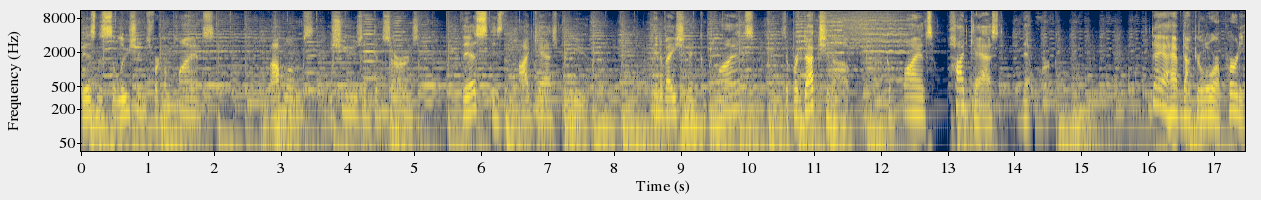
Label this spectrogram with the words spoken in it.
business solutions for compliance problems, issues, and concerns. This is the podcast for you. Innovation in Compliance is a production of Compliance Podcast Network. Today I have Dr. Laura Purdy,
